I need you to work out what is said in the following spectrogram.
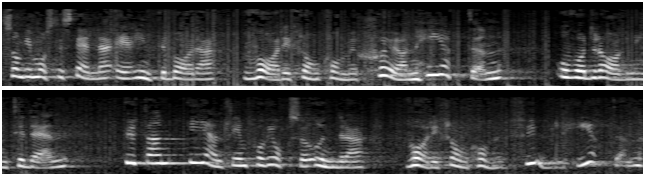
som vi måste ställa är inte bara varifrån kommer skönheten och vår dragning till den, utan egentligen får vi också undra varifrån kommer fulheten?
